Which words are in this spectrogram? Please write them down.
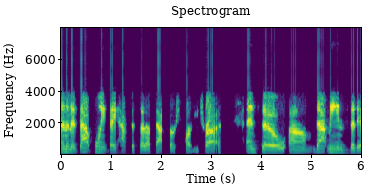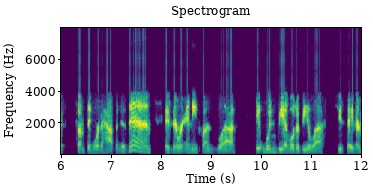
and then at that point they have to set up that first party trust. And so um, that means that if something were to happen to them, if there were any funds left, it wouldn't be able to be left to say their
